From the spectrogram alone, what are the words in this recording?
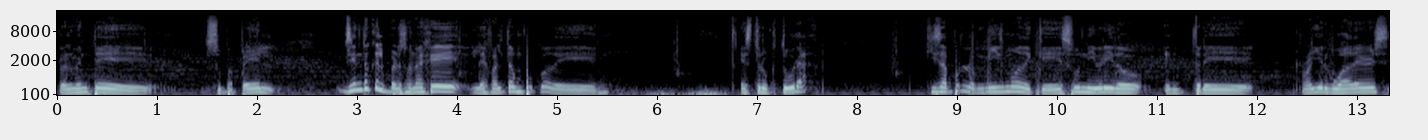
Realmente su papel siento que el personaje le falta un poco de estructura. Quizá por lo mismo de que es un híbrido entre Roger Waters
